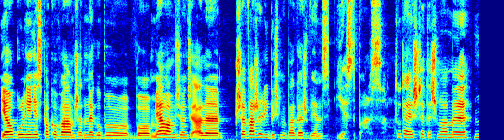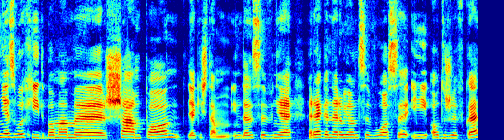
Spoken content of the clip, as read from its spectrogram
Ja ogólnie nie spakowałam żadnego, bo, bo miałam wziąć, ale przeważylibyśmy bagaż, więc jest balsam. Tutaj jeszcze też mamy niezły hit, bo mamy szampon, jakiś tam intensywnie regenerujący włosy i odżywkę.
